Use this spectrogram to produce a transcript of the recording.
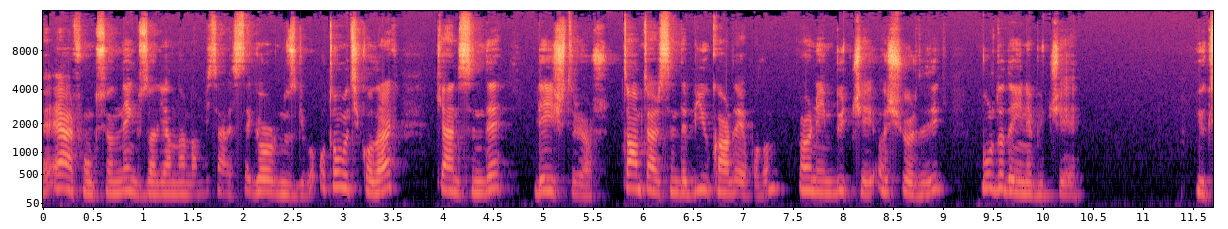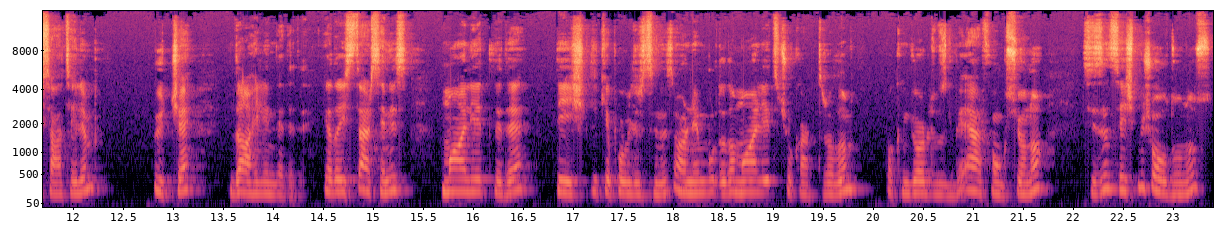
Ve eğer fonksiyonun en güzel yanlarından bir tanesi de gördüğünüz gibi otomatik olarak kendisini de değiştiriyor. Tam tersini de bir yukarıda yapalım. Örneğin bütçeyi aşıyor dedik. Burada da yine bütçeyi yükseltelim. Bütçe dahilinde dedi. Ya da isterseniz maliyetle de değişiklik yapabilirsiniz. Örneğin burada da maliyeti çok arttıralım. Bakın gördüğünüz gibi eğer fonksiyonu sizin seçmiş olduğunuz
